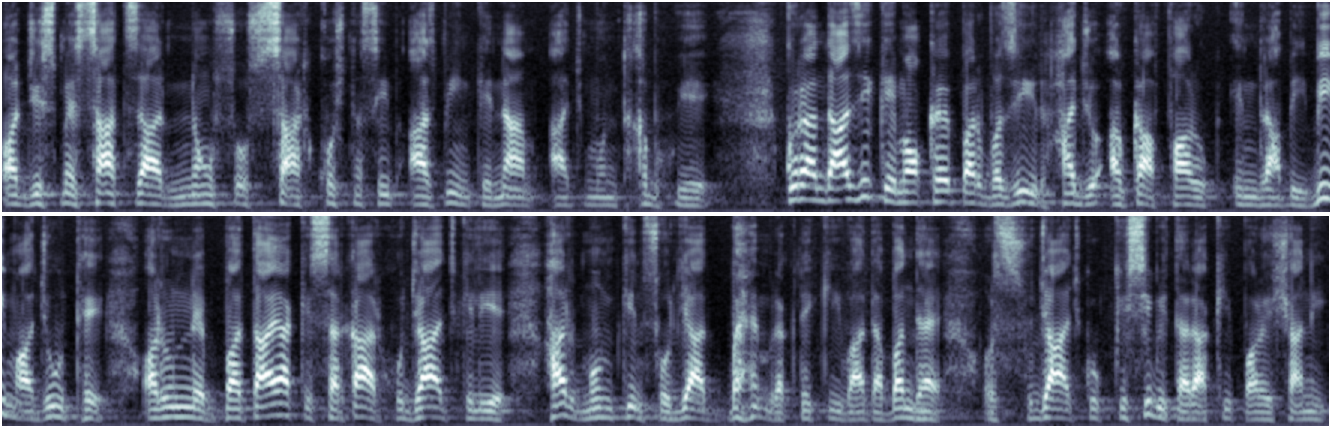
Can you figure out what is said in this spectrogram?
और जिसमें सात हज़ार नौ सौ साठ खुश नसीब आजमीन के नाम आज मंतखब हुए। कुरानंदाजी के मौके पर वज़ीर हज अवका फ़ारूक इंद्राबी भी मौजूद थे और उनने बताया कि सरकार हुजाज के लिए हर मुमकिन सहूलियात बहम रखने की वादा बंद है और सुजाज को किसी भी तरह की परेशानी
